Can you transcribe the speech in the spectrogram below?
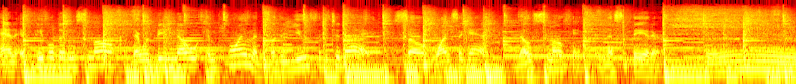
And if people didn't smoke, there would be no employment for the youth of today. So once again, no smoking in this theater. Mm.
